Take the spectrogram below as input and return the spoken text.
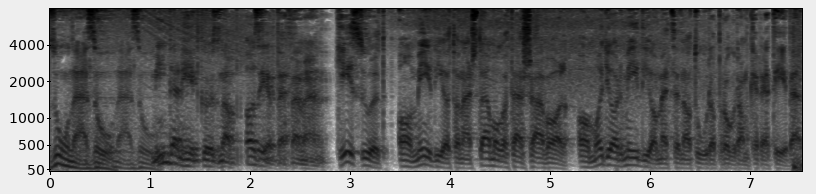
Zónázó. Zónázó. Minden hétköznap azért efemen. Készült a médiatanás támogatásával a Magyar Média Mecenatúra program keretében.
